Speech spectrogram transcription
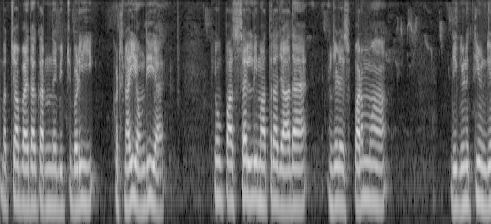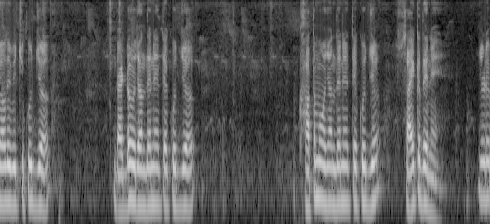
ਬੱਚਾ ਪੈਦਾ ਕਰਨ ਦੇ ਵਿੱਚ ਬੜੀ ਕਠਿਨਾਈ ਆਉਂਦੀ ਹੈ ਕਿਉਂ ਪਸ ਸੈੱਲ ਦੀ ਮਾਤਰਾ ਜ਼ਿਆਦਾ ਹੈ, ਜਿਹੜੇ ਸਪਰਮ ਦੀ ਗਿਣਤੀ ਹੁੰਦੀ ਆ, ਉਹਦੇ ਵਿੱਚ ਕੁਝ ਡੈੱਡ ਹੋ ਜਾਂਦੇ ਨੇ ਤੇ ਕੁਝ ਖਤਮ ਹੋ ਜਾਂਦੇ ਨੇ ਤੇ ਕੁਝ ਸਾਇਕਦੇ ਨੇ, ਜਿਹੜੇ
